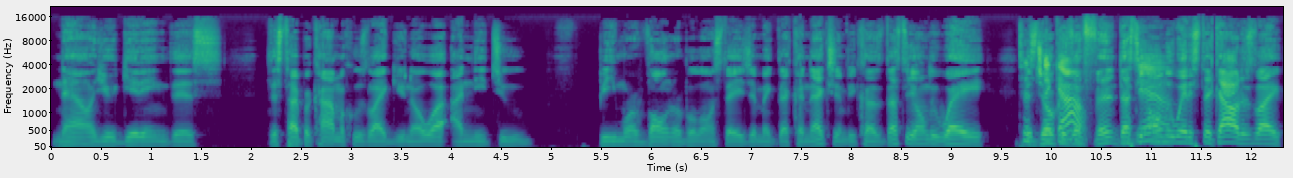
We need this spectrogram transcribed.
Now you're getting this this type of comic who's like, you know what, I need to be more vulnerable on stage and make that connection because that's the only way the joke is offend. That's the only way to stick out. Is like,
